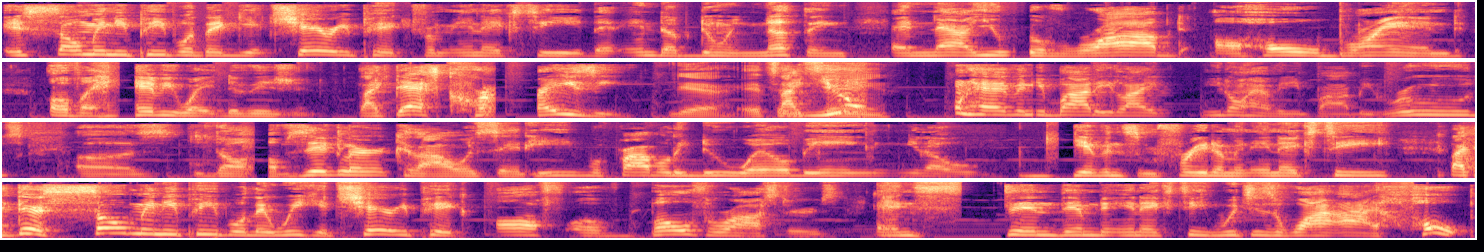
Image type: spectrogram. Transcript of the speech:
it's so many people that get cherry picked from NXT that end up doing nothing and now you have robbed a whole brand of a heavyweight division. Like that's crazy. Yeah, it's like insane. you don't don't have anybody like you don't have any Bobby Roodes, uh, Dolph Ziggler, because I always said he would probably do well being, you know, given some freedom in NXT. Like, there's so many people that we could cherry pick off of both rosters and send them to NXT, which is why I hope,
